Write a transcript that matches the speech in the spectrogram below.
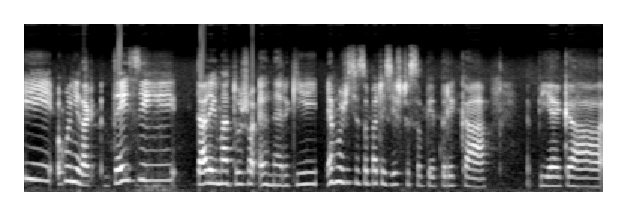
i ogólnie tak, Daisy dalej ma dużo energii. Jak możecie zobaczyć, jeszcze sobie bryka, biega.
